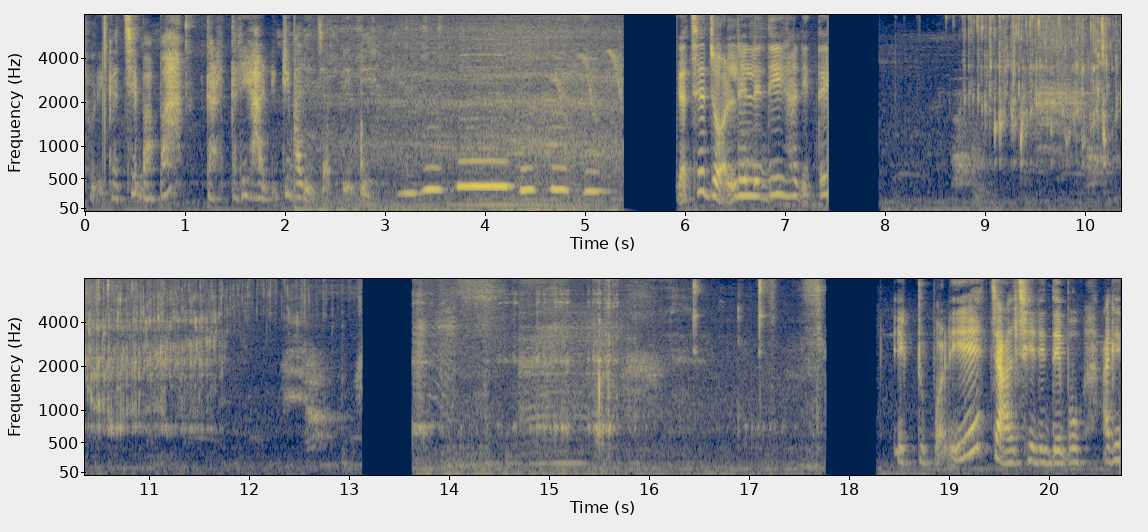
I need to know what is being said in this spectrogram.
ধরে গেছে বাবা তাড়াতাড়ি হাঁড়িটি বাড়ি যাবে গেছে জল ঢেলে দিই হাঁড়িতে। একটু পরে চাল ছেড়ে দেব আগে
